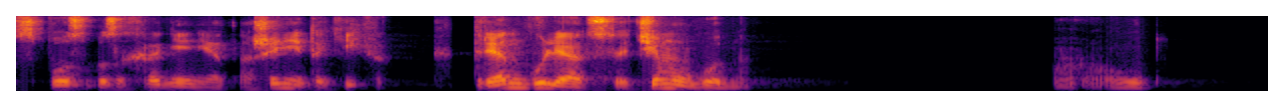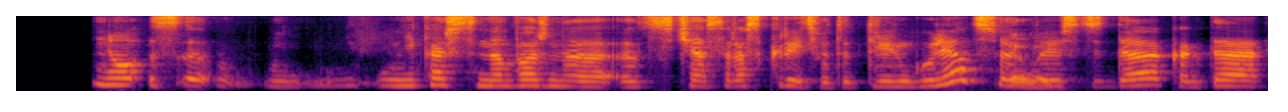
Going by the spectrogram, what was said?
способы сохранения отношений, такие как триангуляция, чем угодно. Вот. Но мне кажется, нам важно сейчас раскрыть вот эту триангуляцию, Давай. то есть, да, когда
